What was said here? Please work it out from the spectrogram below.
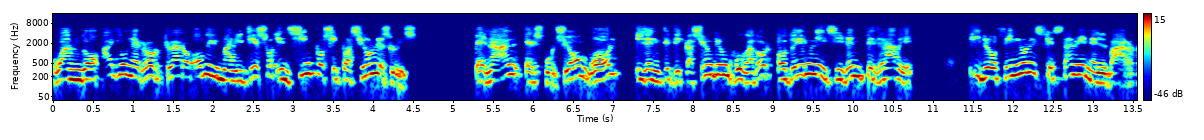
cuando hay un error claro, obvio y manifiesto en cinco situaciones, Luis. Penal, expulsión, gol, identificación de un jugador o de un incidente grave. Y los señores que están en el bar,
